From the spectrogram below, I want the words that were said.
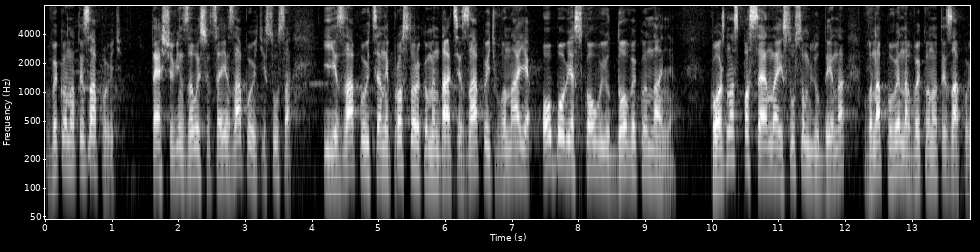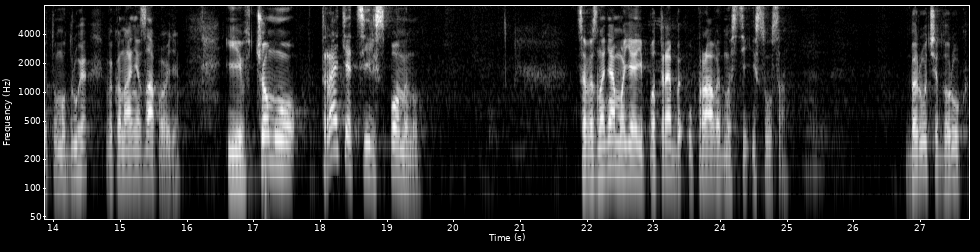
виконати заповідь. Те, що Він залишив, це є заповідь Ісуса. І заповідь це не просто рекомендація, заповідь вона є обов'язковою до виконання. Кожна спасена Ісусом людина, вона повинна виконати заповідь. Тому друге виконання заповіді. І в чому третя ціль спомену? Це визнання моєї потреби у праведності Ісуса. Беручи до рук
